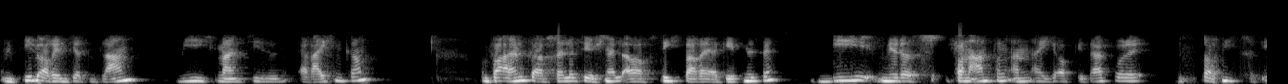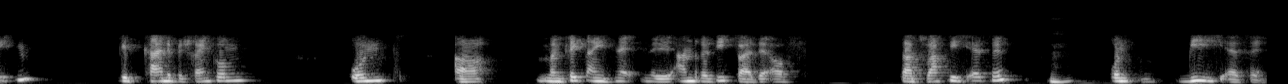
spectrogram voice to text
einen zielorientierten Plan wie ich mein Ziel erreichen kann. Und vor allem gab es relativ schnell auch sichtbare Ergebnisse, wie mir das von Anfang an eigentlich auch gesagt wurde, ist auf nichts verzichten, gibt keine Beschränkungen und äh, man kriegt eigentlich eine, eine andere Sichtweise auf das, was ich esse mhm. und wie ich esse.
